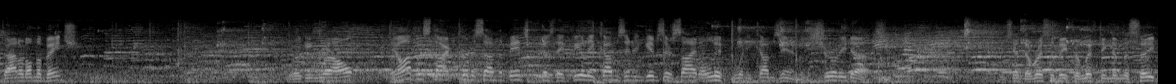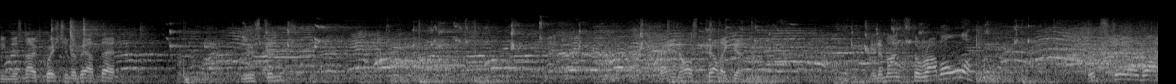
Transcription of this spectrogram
Started on the bench. Working well. They often start Curtis on the bench because they feel he comes in and gives their side a lift when he comes in. He surely does. He's had the recipe for lifting them this evening. There's no question about that. Houston. Van Pelican. In amongst the rubble. Good steal by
